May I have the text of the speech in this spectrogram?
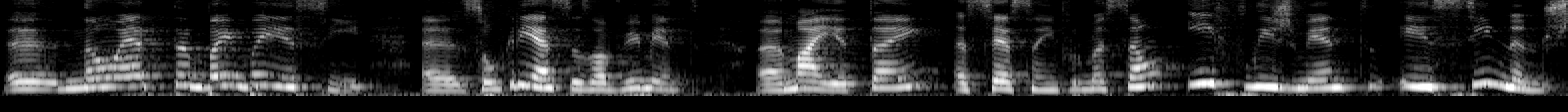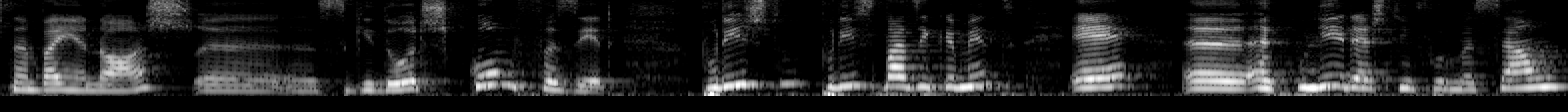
Uh, não é também bem assim. Uh, são crianças, obviamente. A Maia tem acesso à informação e, felizmente, ensina-nos também a nós, uh, seguidores, como fazer. Por isto, por isso, basicamente, é uh, acolher esta informação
